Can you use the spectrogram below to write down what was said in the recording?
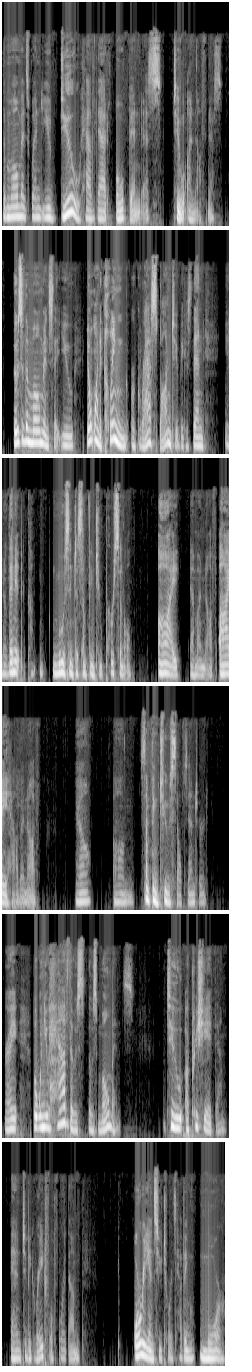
the moments when you do have that openness to enoughness. Those are the moments that you don't want to cling or grasp onto because then, you know, then it moves into something too personal. I am enough. I have enough. You know, um, something too self-centered, right? But when you have those those moments to appreciate them and to be grateful for them, orients you towards having more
